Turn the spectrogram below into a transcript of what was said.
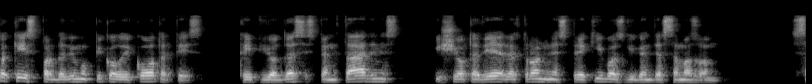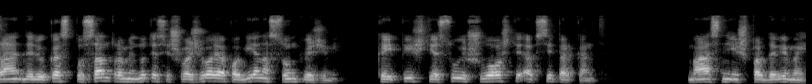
tokiais pardavimų piko laikotarpiais, kaip juodasis penktadienis, iš jo tavė elektroninės priekybos gigantės Amazon. Sandėlių kas pusantro minutės išvažiuoja po vieną sunkvežimį kaip iš tiesų išlošti apsiperkant. Masiniai išpardavimai,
